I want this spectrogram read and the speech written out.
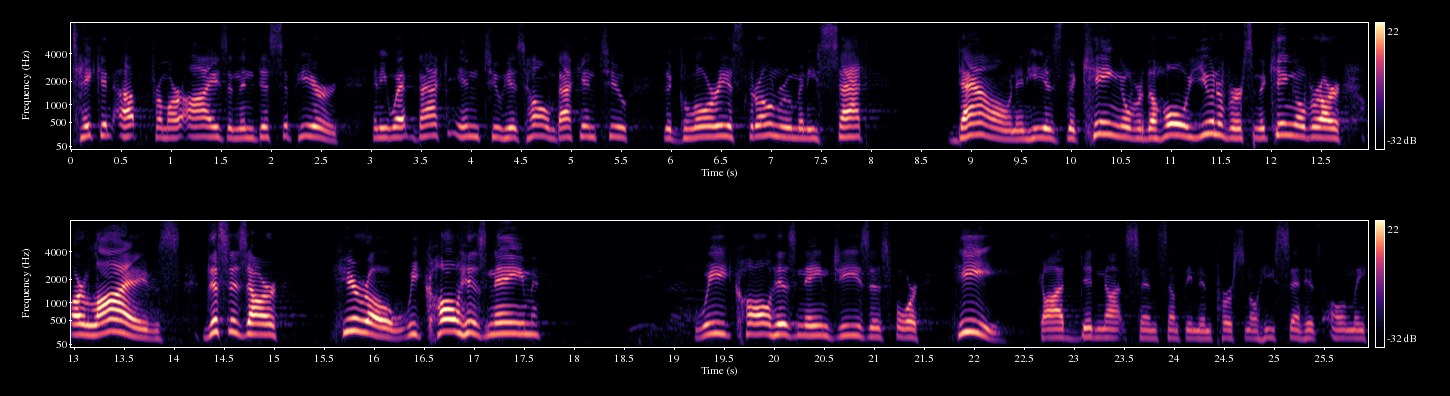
taken up from our eyes and then disappeared. And he went back into his home, back into the glorious throne room, and he sat down, and He is the king over the whole universe and the king over our, our lives. This is our hero. We call His name. We call His name Jesus, for He, God, did not send something impersonal. He sent His only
